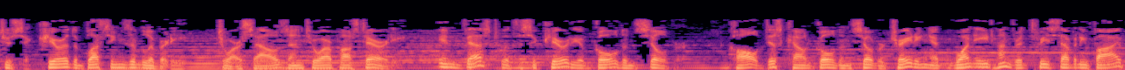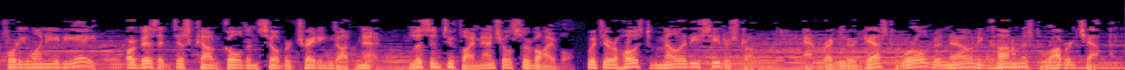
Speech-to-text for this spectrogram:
To secure the blessings of liberty to ourselves and to our posterity. Invest with the security of gold and silver Call Discount Gold and Silver Trading at 1-800-375-4188 or visit discountgoldandsilvertrading.net. Listen to Financial Survival with your host Melody Cedarstrom and regular guest world-renowned economist Robert Chapman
